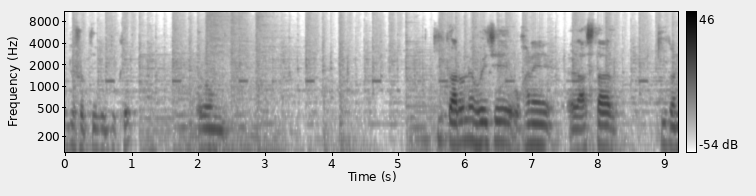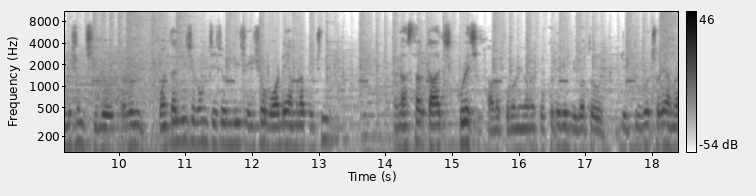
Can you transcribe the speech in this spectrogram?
এটা সত্যি খুব দুঃখের। এবং কি কারণে হয়েছে? ওখানে রাস্তার কি কন্ডিশন ছিল? কারণ পঁয়তাল্লিশ এবং ছেচল্লিশ এইসব ওয়ার্ডে আমরা প্রচুর রাস্তার কাজ করেছি। আমরা পৌর নিগমের পক্ষ থেকে বিগত দু বছরে আমরা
